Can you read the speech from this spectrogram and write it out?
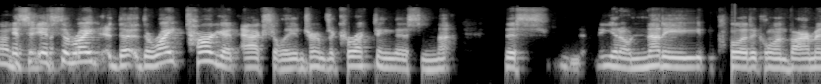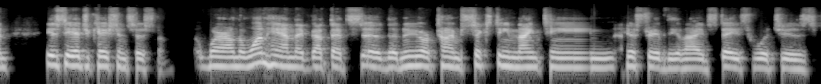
it's it's the right the, the right target actually in terms of correcting this nut this you know nutty political environment is the education system where on the one hand they've got that uh, the new york times 1619 history of the united states which is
